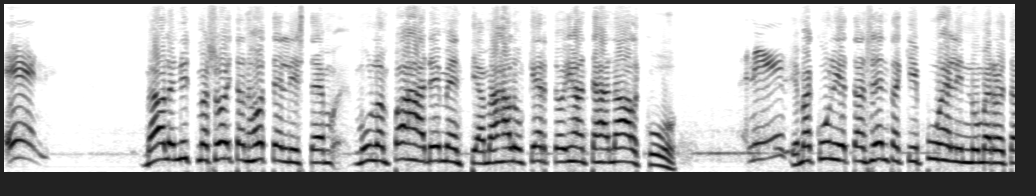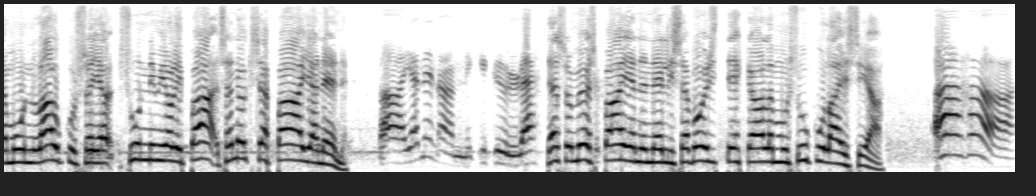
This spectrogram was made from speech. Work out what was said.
En. Mä olen nyt, mä soitan hotellista ja mulla on paha dementia. Mä haluan kertoa ihan tähän alkuun. Niin? Ja mä kuljetan sen takia puhelinnumeroita mun laukussa ja sun nimi oli pa... Sanoiko sä Paajanen? Paajanen Annikki, kyllä. Tässä on myös Paajanen, eli sä voisit ehkä olla mun sukulaisia. Ahaa.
